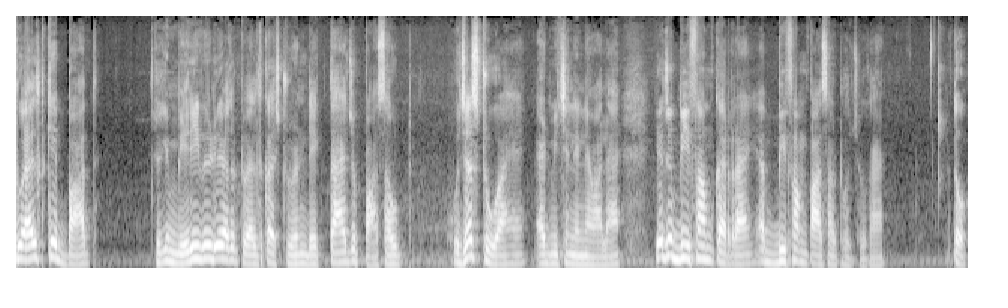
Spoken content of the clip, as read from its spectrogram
ट्वेल्थ के बाद, क्योंकि मेरी वीडियो या तो ट्वेल्थ का स्टूडेंट देखता है जो पास आउट जस्ट हुआ है एडमिशन लेने वाला है, या जो बी फार्म कर रहा है, या बी फार्म पास आउट हो चुका है। तो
